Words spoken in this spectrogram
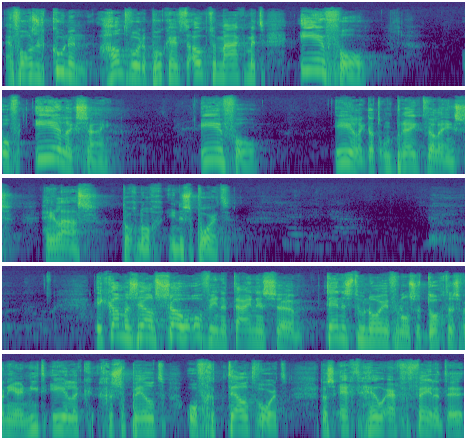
En volgens het Koenen handwoordenboek heeft het ook te maken met eervol of eerlijk zijn. Eervol, eerlijk, dat ontbreekt wel eens, helaas, toch nog in de sport. Ik kan mezelf zo opwinden tijdens uh, tennistoernooien van onze dochters wanneer er niet eerlijk gespeeld of geteld wordt. Dat is echt heel erg vervelend. Er,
